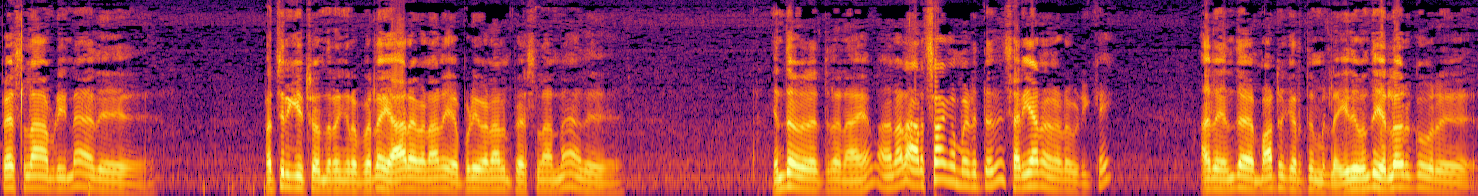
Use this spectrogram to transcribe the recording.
பேசலாம் அப்படின்னா அது பத்திரிகை சுதந்திரங்கிற பேரில் யாரை வேணாலும் எப்படி வேணாலும் பேசலாம்னா அது எந்த விதத்தில் நியாயம்? அதனால் அரசாங்கம் எடுத்தது சரியான நடவடிக்கை. அதில் எந்த மாற்று கருத்தும் இல்லை. இது வந்து எல்லோருக்கும் ஒரு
